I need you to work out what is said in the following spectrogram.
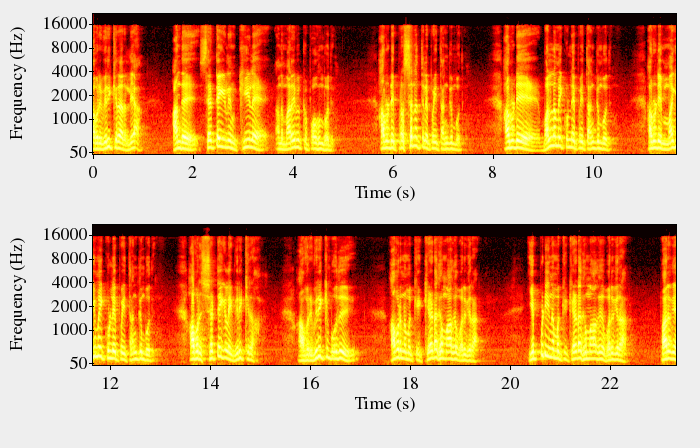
அவர் விரிக்கிறார் இல்லையா? அந்த செட்டைகளின் கீழே அந்த மறைவுக்கு போகும்போது அவருடைய பிரசன்னத்தில் போய் தங்கும்போது அவருடைய வல்லமைக்குள்ளே போய் தங்கும்போது அவருடைய மகிமைக்குள்ளே போய் தங்கும்போது அவர் செட்டைகளை விரிக்கிறார். அவர் விரிக்கும்போது அவர் நமக்கு கேடகமாக வருகிறார். எப்படி நமக்கு கேடகமாக வருகிறார்? பாருங்க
